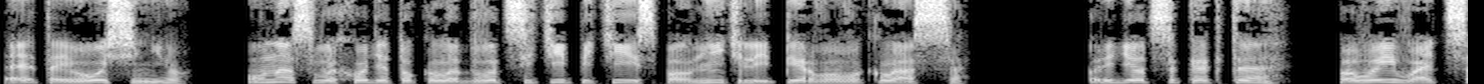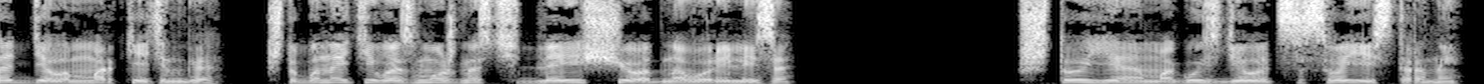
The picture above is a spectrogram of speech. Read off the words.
«Этой осенью у нас выходит около 25 исполнителей первого класса. Придется как-то повоевать с отделом маркетинга, чтобы найти возможность для еще одного релиза. Что я могу сделать со своей стороны?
